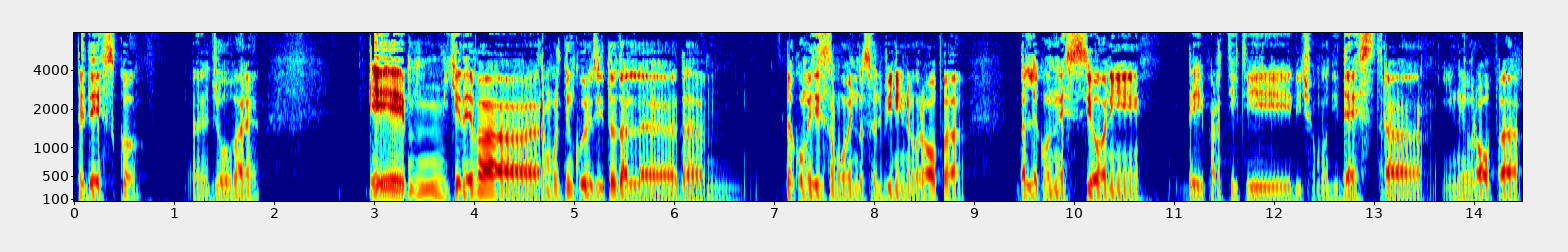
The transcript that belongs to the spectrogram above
tedesco, eh, giovane, e mi chiedeva, era molto incuriosito dal, da, da come si sta muovendo Salvini in Europa, dalle connessioni dei partiti diciamo, di destra in Europa.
